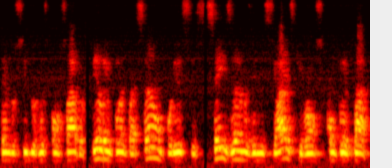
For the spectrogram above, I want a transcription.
tendo sido responsável pela implantação, por esses seis anos iniciais que vão se completar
